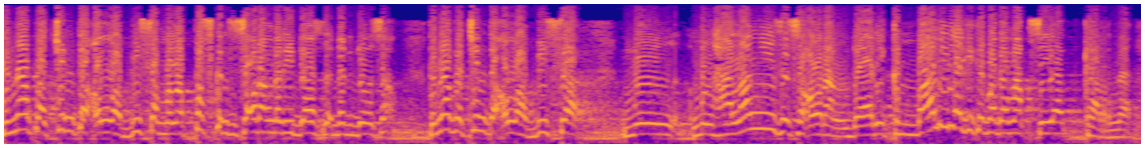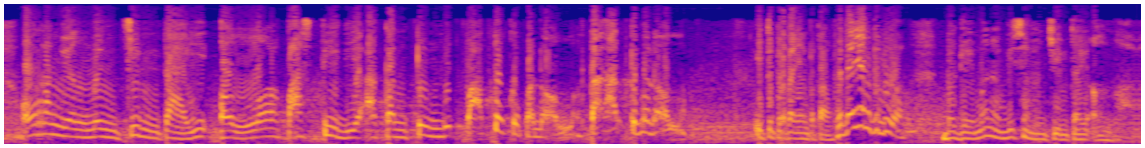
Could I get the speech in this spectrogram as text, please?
Kenapa cinta Allah bisa melepaskan seseorang dari dosa, dari dosa? Kenapa cinta Allah bisa menghalangi seseorang dari kembali lagi kepada maksiat? Karena orang yang mencintai Allah pasti dia akan tunduk patuh kepada Allah, taat kepada Allah. Itu pertanyaan pertama. Pertanyaan kedua, bagaimana bisa mencintai Allah?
